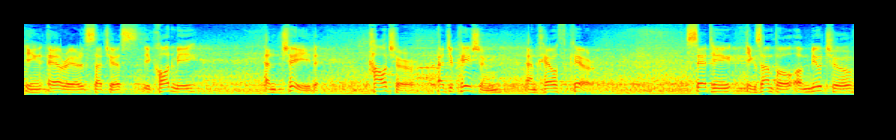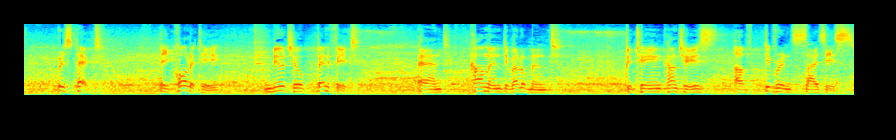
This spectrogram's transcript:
in areas such as economy and trade, culture, education, and health care, setting example of mutual respect equality, mutual benefit, and common development between countries of different sizes.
